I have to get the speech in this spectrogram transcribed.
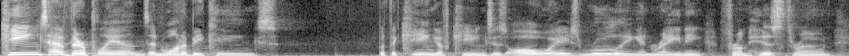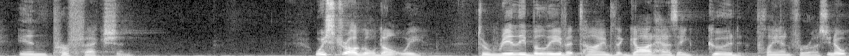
kings have their plans and want to be kings. But the King of Kings is always ruling and reigning from his throne in perfection. We struggle, don't we? To really believe at times that God has a good plan for us. You know,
